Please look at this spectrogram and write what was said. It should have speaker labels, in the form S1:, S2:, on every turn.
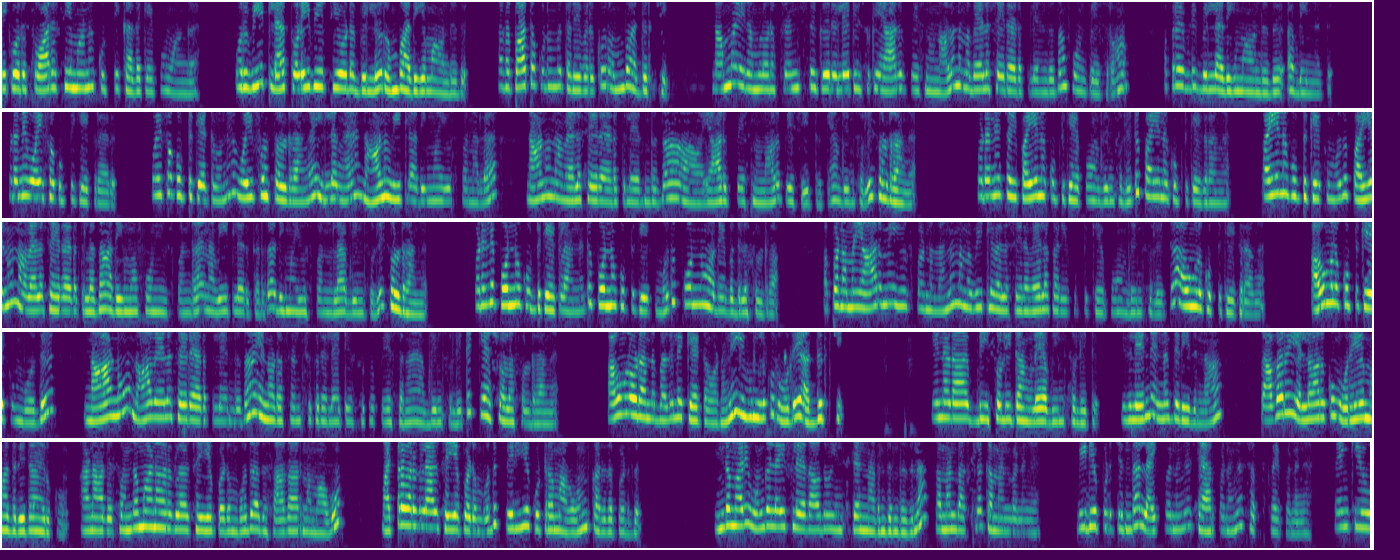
S1: இன்னைக்கு ஒரு சுவாரஸ்யமான குட்டி கதை கேட்போம் வாங்க. ஒரு வீட்டில் தொலைபேசியோட பில்லு ரொம்ப அதிகமாக வந்தது. அதை பார்த்த குடும்ப தலைவருக்கு ரொம்ப அதிர்ச்சி. நம்ம நம்மளோட ஃப்ரெண்ட்ஸுக்கு ரிலேட்டிவ்ஸுக்கு யாருக்கு பேசணுன்னாலும் நம்ம வேலை செய்கிற இடத்துல இருந்து தான் ஃபோன் பேசுகிறோம் அப்புறம் எப்படி பில் அதிகமாக வந்தது அப்படின்னுட்டு. உடனே ஒய்ஃபை கூப்பிட்டு கேட்குறாரு ஒய்ஃபை கூப்பிட்டு கேட்டவுடனே ஒய்ஃபும் சொல்கிறாங்க இல்லைங்க நானும் வீட்டில் அதிகமாக யூஸ் பண்ணலை. நானும் நான் வேலை செய்கிற இடத்துல இருந்து தான் யாருக்கு பேசணுன்னாலும் பேசிகிட்டு இருக்கேன் அப்படின்னு சொல்லி சொல்கிறாங்க உடனே சரி பையனை கூப்பிட்டு கேட்போம் அப்படின்னு சொல்லிட்டு பையனை கூப்பிட்டு கேட்குறாங்க பையனை கூப்பிட்டு கேட்கும்போது பையனும் நான் வேலை செய்கிற இடத்துல தான் அதிகமாக ஃபோன் யூஸ் பண்ணுறேன் நான் வீட்டில் இருக்கிறத அதிகமாக யூஸ் பண்ணல அப்படின்னு சொல்லி சொல்கிறாங்க உடனே பொண்ணை கூப்பிட்டு கேட்கலான்னுட்டு பொண்ணை கூப்பிட்டு கேட்கும்போது பொண்ணும் அதே பதில சொல்கிறா அப்போ நம்ம யாருமே யூஸ் பண்ணலன்னா நம்ம வீட்டில் வேலை செய்கிற வேலைக்காரியை கூப்பிட்டு கேட்போம் அப்படின்னு சொல்லிட்டு அவங்கள கூப்பிட்டு கேட்குறாங்க அவங்கள கூப்பிட்டு கேட்கும்போது நானும் நான் வேலை செய்கிற இடத்துல இருந்து தான் என்னோட ஃப்ரெண்ட்ஸுக்கு ரிலேட்டிவ்ஸுக்கு பேசுகிறேன் அப்படின்னு சொல்லிட்டு கேஷுவலாக சொல்கிறாங்க அவங்களோட அந்த பதிலை கேட்ட உடனே இவங்களுக்கு ஒரே அதிர்ச்சி. என்னடா இப்படி சொல்லிட்டாங்களே? அப்படின்னு சொல்லிட்டு. இதுலேருந்து என்ன தெரியுதுன்னா தவறு எல்லாருக்கும் ஒரே மாதிரி தான் இருக்கும். ஆனால் அது சொந்தமானவர்களால் செய்யப்படும் போது அது சாதாரணமாகவும் மற்றவர்களால் செய்யப்படும் போது பெரிய குற்றமாகவும் கருதப்படுது. இந்த மாதிரி உங்கள் லைஃப்பில் ஏதாவது இன்சிடென்ட் நடந்திருந்ததுன்னா கமெண்ட் பாக்ஸில் கமெண்ட் பண்ணுங்கள் வீடியோ பிடிச்சிருந்தா லைக் பண்ணுங்கள் ஷேர் பண்ணுங்கள் சப்ஸ்கிரைப் பண்ணுங்கள் தேங்க்யூ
